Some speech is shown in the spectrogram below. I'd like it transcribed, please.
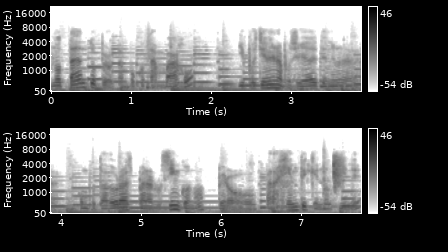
no tanto, pero tampoco tan bajo, y pues tienen la posibilidad de tener computadoras para los cinco, ¿no? Pero para gente que no tiene,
